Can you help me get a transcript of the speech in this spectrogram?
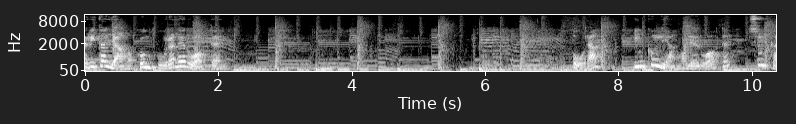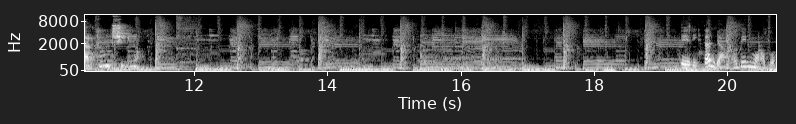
ritagliamo con cura le ruote. Ora incolliamo le ruote sul cartoncino. E ritagliamo di nuovo.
